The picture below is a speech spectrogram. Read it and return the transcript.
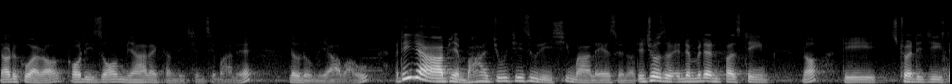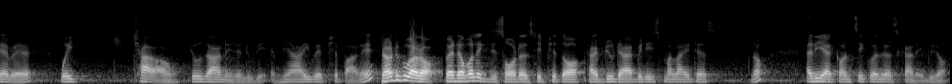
နောက်တစ်ခုကတော့ cortisol များတဲ့ condition တွေမှာလည်းလုပ်လို့မရပါဘူးအထူးအားဖြင့်ဘာအကျိုးကျေးဇူးတွေရှိမှလဲဆိုရင်တော့တချို့ဆို intermittent fasting เนาะဒီ strategies နဲ့ပဲ weight ချအောင်စူးစမ်းနေတဲ့လူတွေအများကြီးပဲဖြစ်ပါတယ်နောက်တစ်ခုကတော့ metabolic disorders တွေဖြစ်သော type 2 diabetes mellitus เนาะအဲ့ဒီက consequences ကနေပြီးတော့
